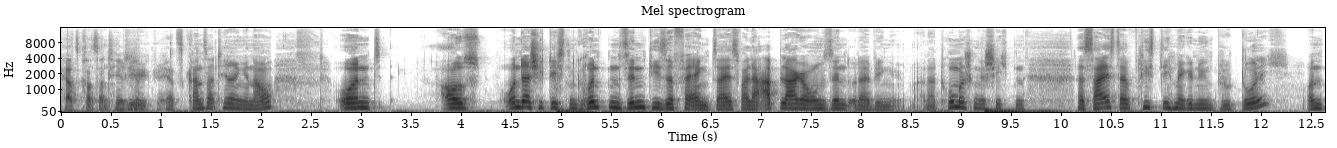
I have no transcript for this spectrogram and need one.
Herzkranzarterien. Herzkranzarterien, genau. Und aus unterschiedlichsten Gründen sind diese verengt, sei es weil da Ablagerungen sind oder wegen anatomischen Geschichten. Das heißt, da fließt nicht mehr genügend Blut durch und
